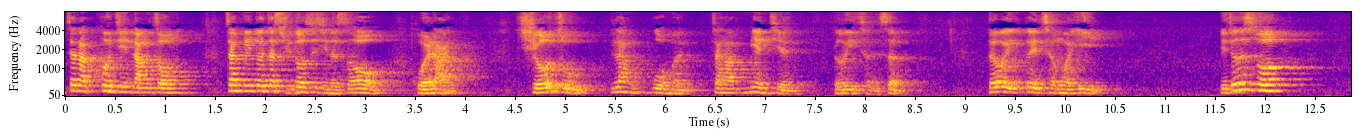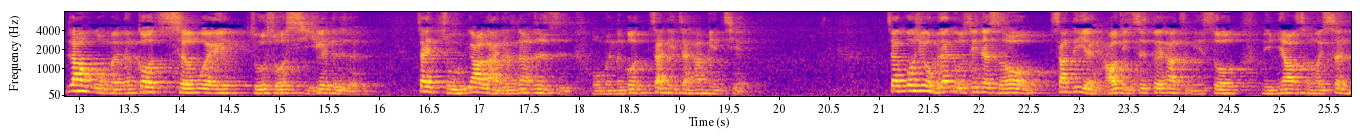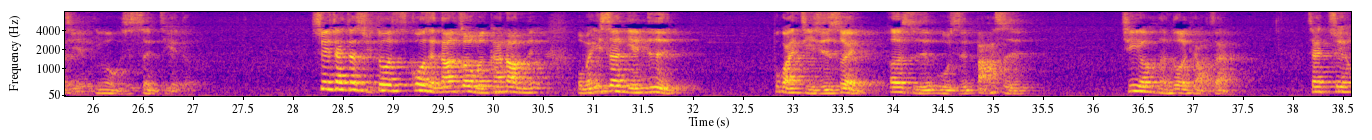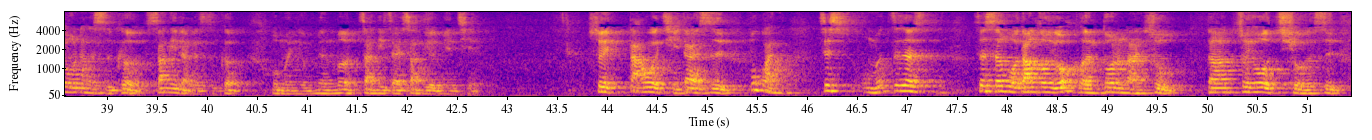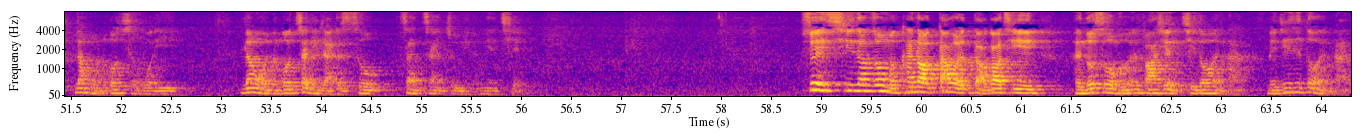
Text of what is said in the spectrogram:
在那困境当中。在面对这许多事情的时候，回来求主让我们在他面前得以成圣，得以可以成为义，也就是说，让我们能够成为主所喜悦的人，在主要来的那日子，我们能够站立在他面前。在过去我们在读经的时候，上帝也好几次对他子民说：“你们要成为圣洁，因为我是圣洁的。”所以在这许多过程当中，我们看到我们一生年日，不管几十岁，二十五十、八十，其实有很多的挑战。在最后那个时刻，上帝来的时刻，我们有没有站立在上帝的面前？所以大卫期待的是，不管这是我们真的这生活当中有很多的难处，但他最后求的是让我能够成为义，让我能够在你来的时候站在主你的面前。所以，其实当中我们看到大卫的祷告，其实很多时候我们会发现，其实都很难，每件事都很难。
